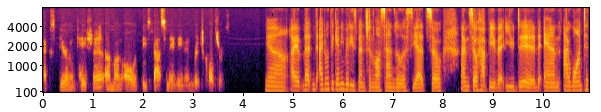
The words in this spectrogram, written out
experimentation among all of these fascinating and rich cultures. Yeah, I that I don't think anybody's mentioned Los Angeles yet. So I'm so happy that you did. And I want to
